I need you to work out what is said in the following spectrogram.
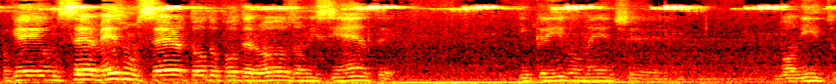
Porque um ser, mesmo um ser todo-poderoso, onisciente, incrivelmente bonito,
